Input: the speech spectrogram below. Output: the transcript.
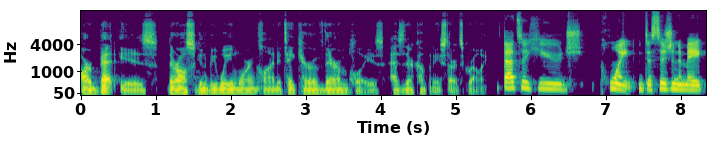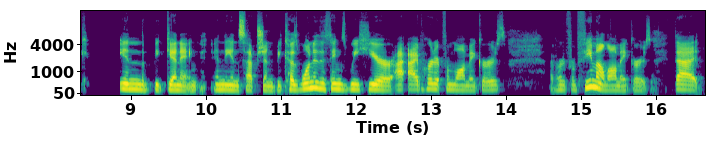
our bet is they're also going to be way more inclined to take care of their employees as their company starts growing. That's a huge point, decision to make in the beginning, in the inception, because one of the things we hear, I, have heard it from lawmakers I've heard it from female lawmakers that,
